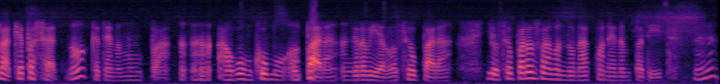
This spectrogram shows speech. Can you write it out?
Clar, què ha passat, no? Que tenen un pa, algun comú, el pare, en Graviel, el seu pare, i el seu pare els va abandonar quan eren petits. Eh?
